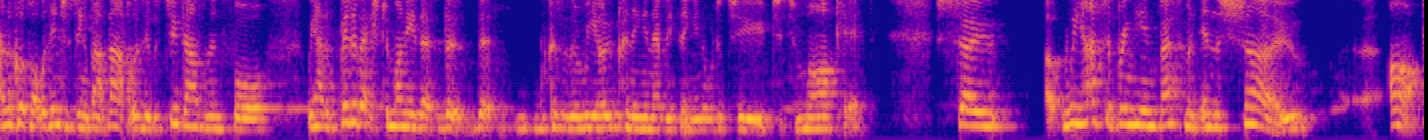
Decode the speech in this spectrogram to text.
And of course what was interesting about that was it was 2004 we had a bit of extra money that that, that because of the reopening and everything in order to to, to market. So uh, we had to bring the investment in the show up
